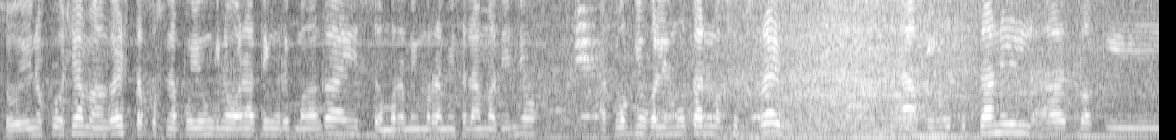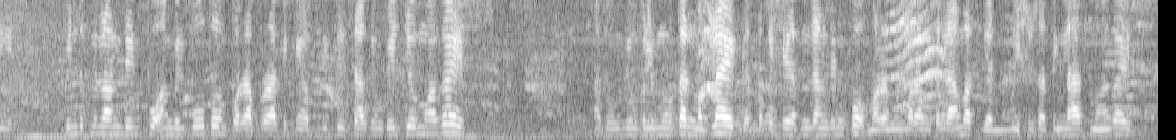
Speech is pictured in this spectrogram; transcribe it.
So yun na po siya mga guys, tapos na po yung ginawa nating rip mga guys. So maraming maraming salamat sa inyo. At huwag niyo kalimutan mag-subscribe aking YouTube channel at paki pindot na lang din po ang bell button para parating kayo updated sa aking video mga guys. At huwag niyong kalimutan mag-like at paki-share na lang din po. Maraming maraming salamat. God bless sa ating lahat mga guys.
